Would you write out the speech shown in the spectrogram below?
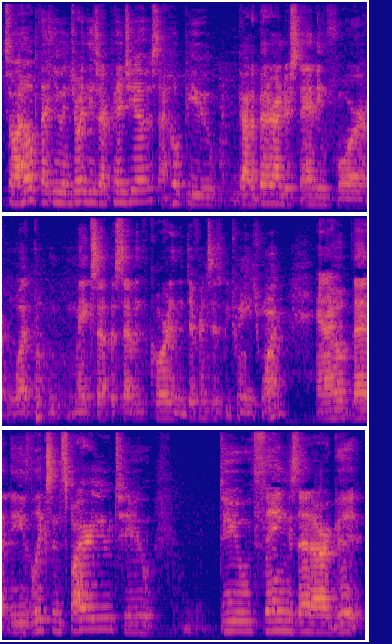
So I hope that you enjoyed these arpeggios. I hope you got a better understanding for what makes up a seventh chord and the differences between each one. And I hope that these licks inspire you to do things that are good.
